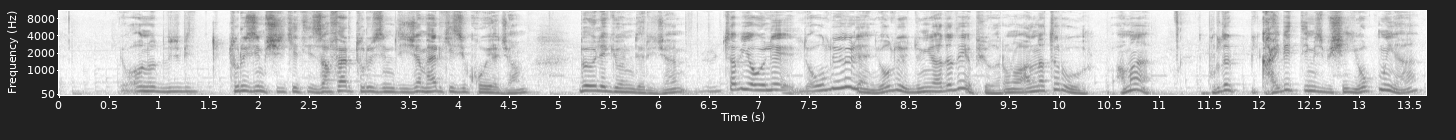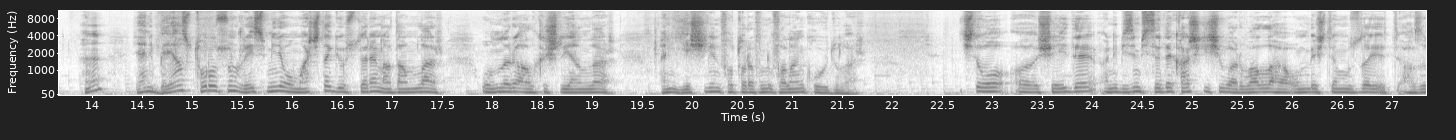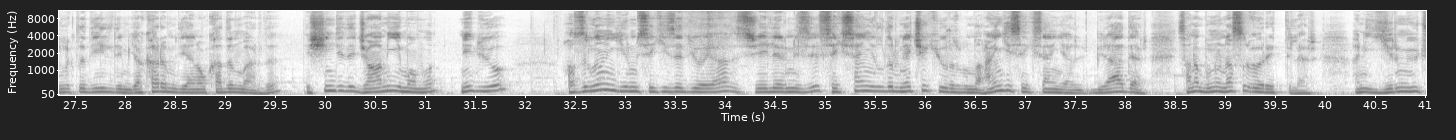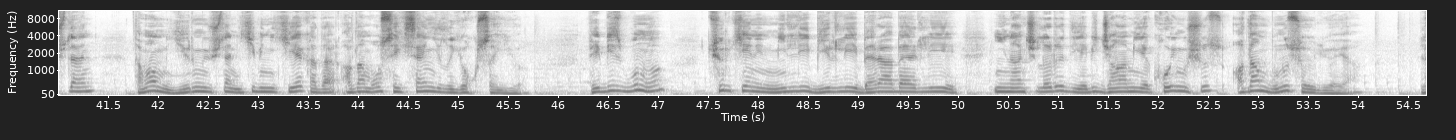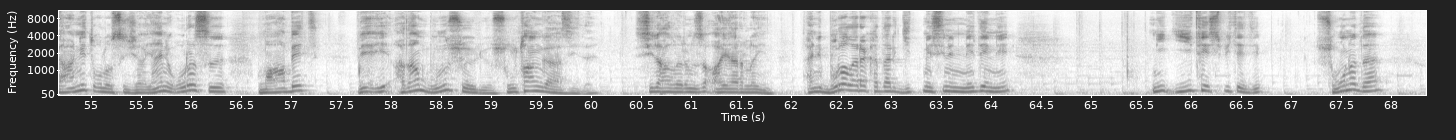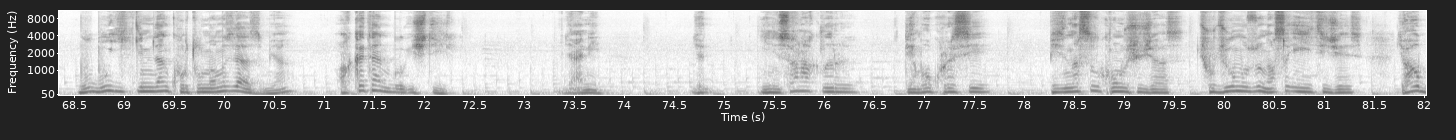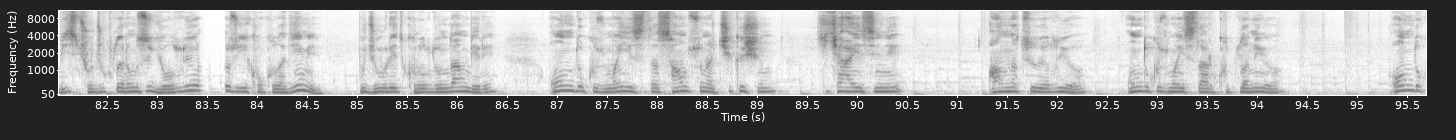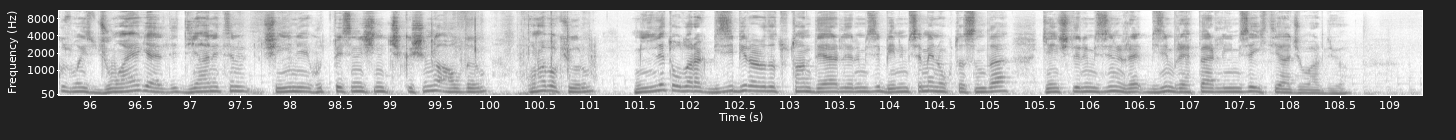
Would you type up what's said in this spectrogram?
onu bir, bir turizm şirketi Zafer Turizm diyeceğim herkesi koyacağım. Böyle göndereceğim. Tabii öyle oluyor yani oluyor. Dünyada da yapıyorlar onu anlatır Uğur. Ama burada kaybettiğimiz bir şey yok mu ya? Ha? Yani Beyaz Toros'un resmini o maçta gösteren adamlar, onları alkışlayanlar, hani Yeşil'in fotoğrafını falan koydular. İşte o e, şeyde hani bizim sitede kaç kişi var vallahi 15 Temmuz'da hazırlıklı değildim yakarım diyen o kadın vardı. E şimdi de cami imamı ne diyor? Hazırlanın 28'e diyor ya şeylerinizi 80 yıldır ne çekiyoruz bundan? Hangi 80 yıl birader? Sana bunu nasıl öğrettiler? Hani 23'ten Tamam mı? 23'ten 2002'ye kadar adam o 80 yılı yok sayıyor. Ve biz bunu Türkiye'nin milli birliği, beraberliği, inançları diye bir camiye koymuşuz. Adam bunu söylüyor ya. Lanet olasıca yani orası mabet ve adam bunu söylüyor Sultan Gazi'de. Silahlarınızı ayarlayın. Hani buralara kadar gitmesinin nedeni iyi tespit edip sonra da bu, bu iklimden kurtulmamız lazım ya. Hakikaten bu iş değil. Yani ya, insan hakları, demokrasi, Biz nasıl konuşacağız? Çocuğumuzu nasıl eğiteceğiz? Ya biz çocuklarımızı yolluyoruz ilkokula değil mi? Bu cumhuriyet kurulduğundan beri 19 Mayıs'ta Samsun'a çıkışın hikayesini anlatılıyor. 19 Mayıslar kutlanıyor. 19 Mayıs Cuma'ya geldi. Diyanet'in şeyini, hutbesinin şimdi çıkışını aldığım ona bakıyorum. Millet olarak bizi bir arada tutan değerlerimizi benimseme noktasında gençlerimizin re- bizim rehberliğimize ihtiyacı var diyor.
